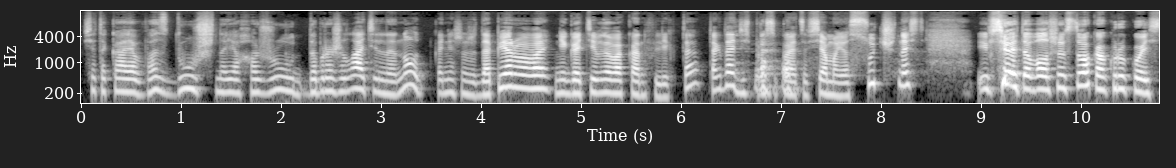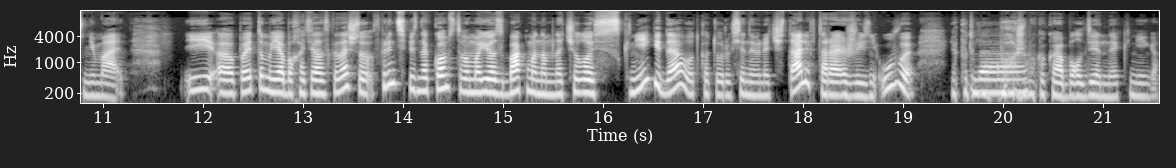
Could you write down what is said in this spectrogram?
вся такая воздушная, хожу, доброжелательная. Ну, конечно же, до первого негативного конфликта. Тогда здесь просыпается вся моя сущность, и все это волшебство как рукой снимает. И э, поэтому я бы хотела сказать, что, в принципе, знакомство мое с Бакманом началось с книги, да, вот которую все, наверное, читали, «Вторая жизнь Увы». Я подумала, да. боже мой, какая обалденная книга.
